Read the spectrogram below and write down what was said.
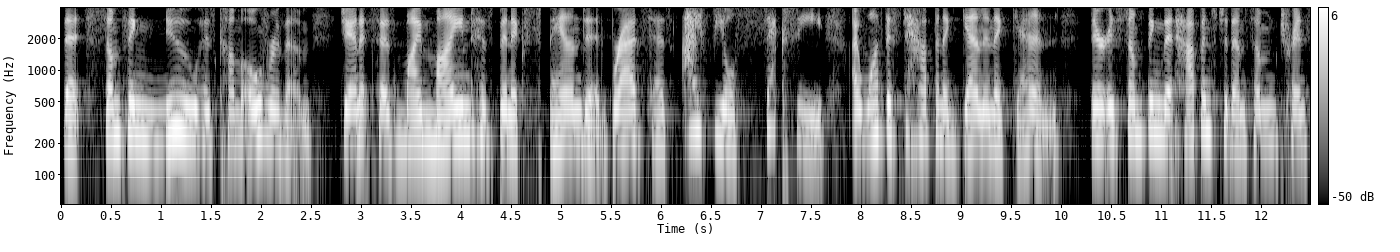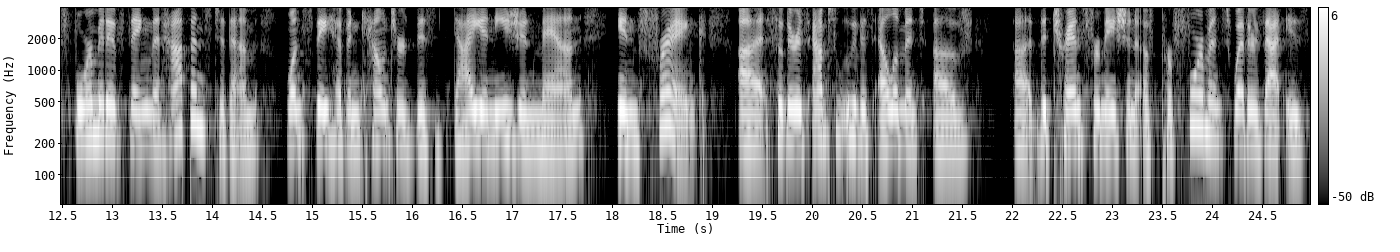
that something new has come over them. Janet says, My mind has been expanded. Brad says, I feel sexy. I want this to happen again and again. There is something that happens to them, some transformative thing that happens to them once they have encountered this Dionysian man in Frank. Uh, so there is absolutely this element of uh, the transformation of performance, whether that is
